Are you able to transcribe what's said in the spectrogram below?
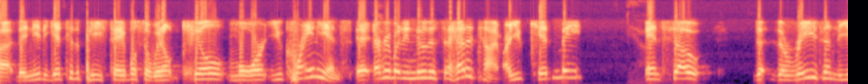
Uh, they need to get to the peace table so we don't kill more Ukrainians. Everybody knew this ahead of time. Are you kidding me? Yeah. And so the the reason the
